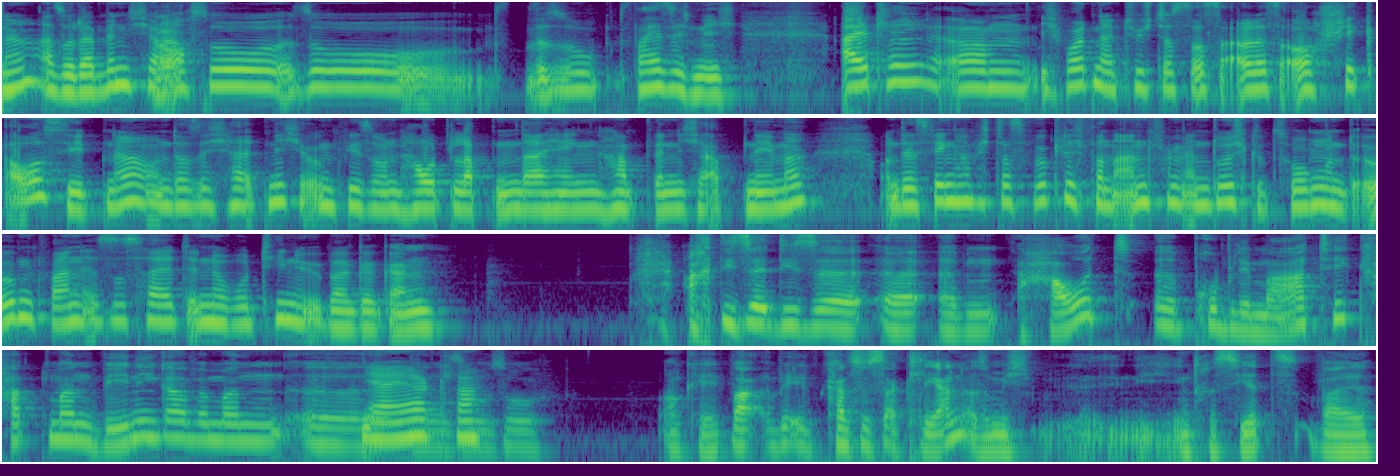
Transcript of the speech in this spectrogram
Ne? Also da bin ich ja, ja, auch so, so, so, weiß ich nicht, eitel. Ähm, ich wollte natürlich, dass das alles auch schick aussieht, ne? Und dass ich halt nicht irgendwie so einen Hautlappen da hängen habe, wenn ich abnehme. Und deswegen habe ich das wirklich von Anfang an durchgezogen und irgendwann ist es halt in eine Routine übergegangen. Ach, diese, diese äh, ähm, Hautproblematik hat man weniger, wenn man äh, ja, ja, klar. so, so Okay, War, kannst du es erklären? Also mich, mich interessiert es, weil.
